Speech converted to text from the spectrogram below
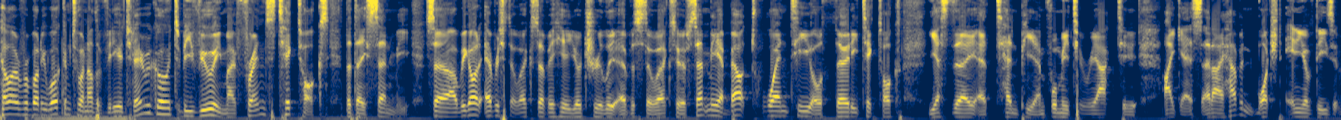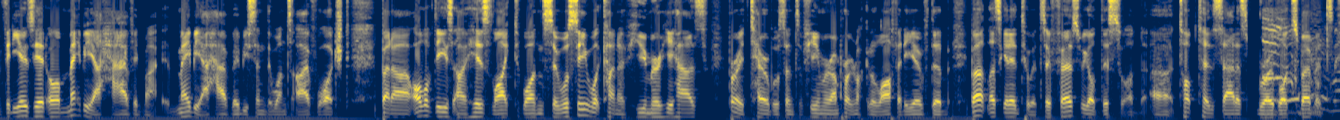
Hello everybody, welcome to another video. Today we're going to be viewing my friends' TikToks that they send me. So uh, we got EveryStillX over here, you're truly EverStillX, who have sent me about 20 or 30 TikToks yesterday at 10 p.m. for me to react to, I guess. And I haven't watched any of these videos yet, or maybe I have in my, maybe I have, maybe some of the ones I've watched. But uh, all of these are his liked ones, so we'll see what kind of humor he has. Probably a terrible sense of humor, I'm probably not going to laugh at any of them. But let's get into it. So first we got this one. Uh, top 10 saddest Roblox moments.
